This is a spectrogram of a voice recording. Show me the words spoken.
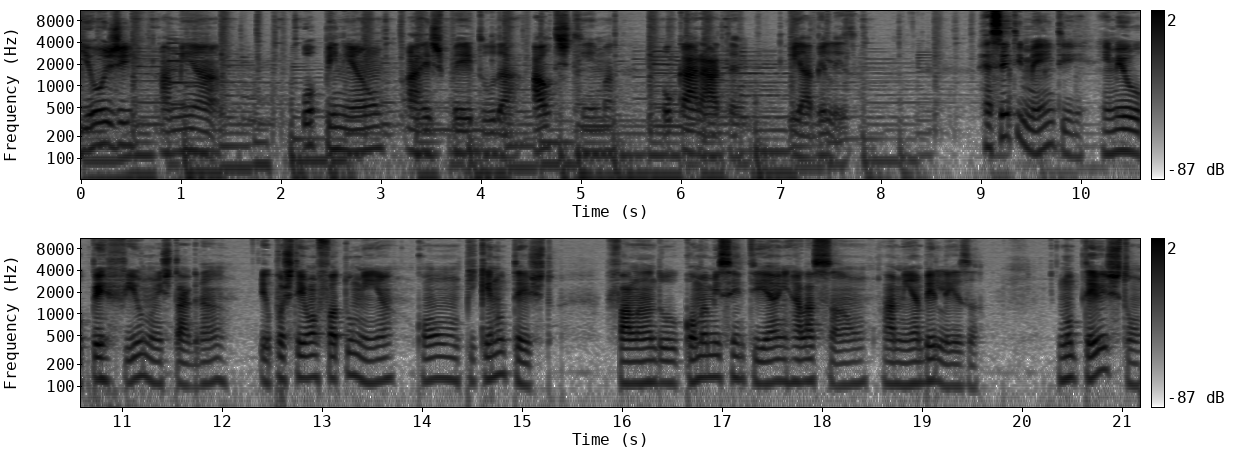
E hoje a minha opinião a respeito da autoestima, o caráter e a beleza. Recentemente, em meu perfil no Instagram, eu postei uma foto minha com um pequeno texto falando como eu me sentia em relação à minha beleza. No texto,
